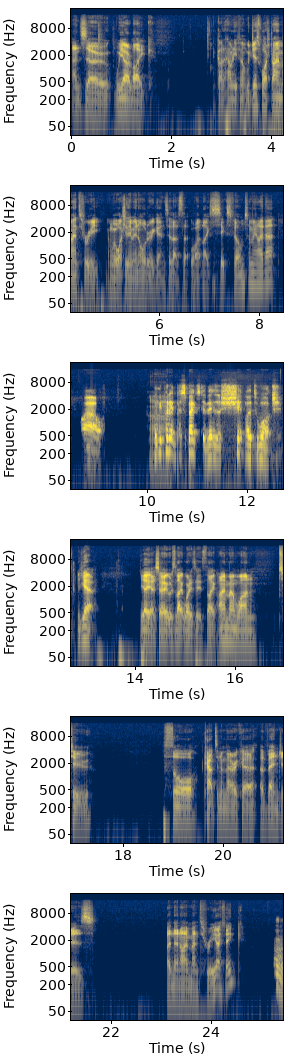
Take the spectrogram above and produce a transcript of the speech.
And so we are like, God, how many films? We just watched Iron Man 3 and we're watching them in order again. So that's what, like six films, something like that? Wow. When you put Um, it in perspective, it is a shitload to watch. Yeah. Yeah, yeah. So it was like, what is it? It's like Iron Man 1, 2, Thor, Captain America, Avengers, and then Iron Man 3, I think. Hmm.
